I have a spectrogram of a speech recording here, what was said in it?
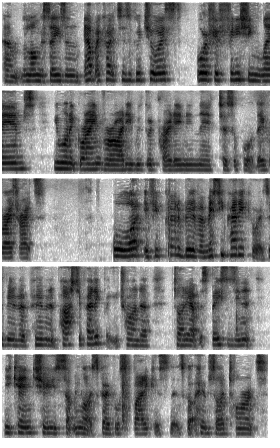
um, the longer season outback oats is a good choice. Or if you're finishing lambs, you want a grain variety with good protein in there to support their growth rates. Or if you've got a bit of a messy paddock or it's a bit of a permanent pasture paddock, but you're trying to tidy up the species in it, you can choose something like Scopel spartacus that's got herbicide tolerance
